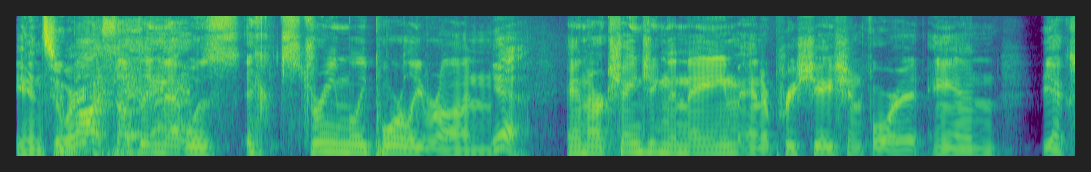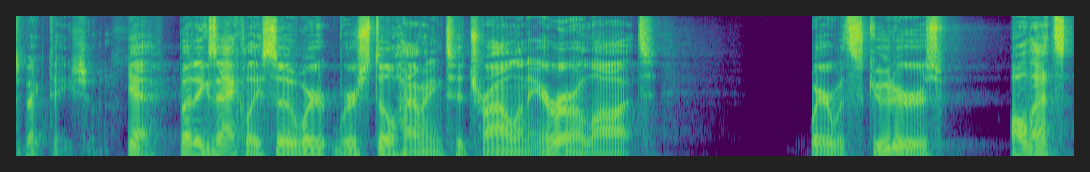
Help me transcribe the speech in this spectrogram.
and so we're bought something that was extremely poorly run. yeah. And are changing the name and appreciation for it and the expectations. Yeah, but exactly. So we're we're still having to trial and error a lot. Where with scooters, all that's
